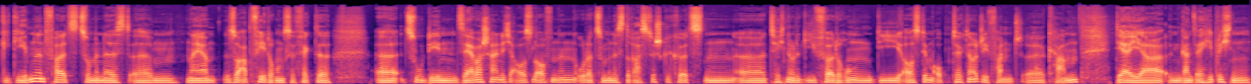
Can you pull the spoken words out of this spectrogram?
gegebenenfalls zumindest, ähm, naja, so Abfederungseffekte äh, zu den sehr wahrscheinlich auslaufenden oder zumindest drastisch gekürzten äh, Technologieförderungen, die aus dem Open Technology Fund äh, kamen, der ja einen ganz erheblichen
